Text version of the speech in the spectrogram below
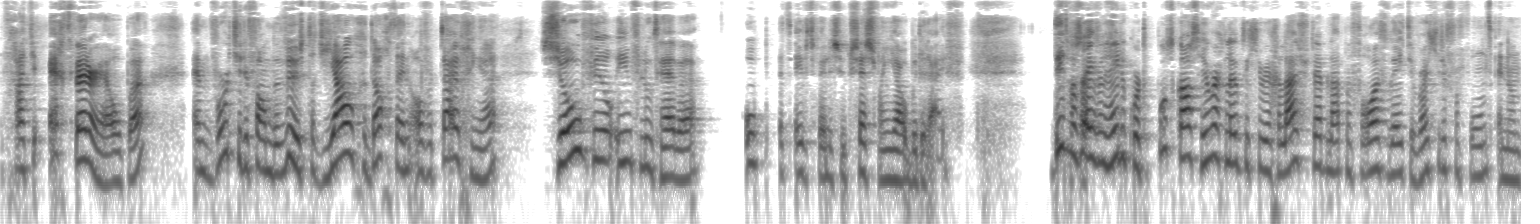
Het gaat je echt verder helpen. En word je ervan bewust dat jouw gedachten en overtuigingen zoveel invloed hebben op het eventuele succes van jouw bedrijf. Dit was even een hele korte podcast. Heel erg leuk dat je weer geluisterd hebt. Laat me vooral even weten wat je ervan vond. En dan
